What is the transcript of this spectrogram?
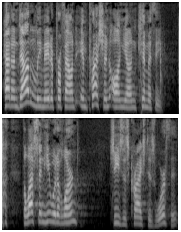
had undoubtedly made a profound impression on young Timothy. the lesson he would have learned? Jesus Christ is worth it.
